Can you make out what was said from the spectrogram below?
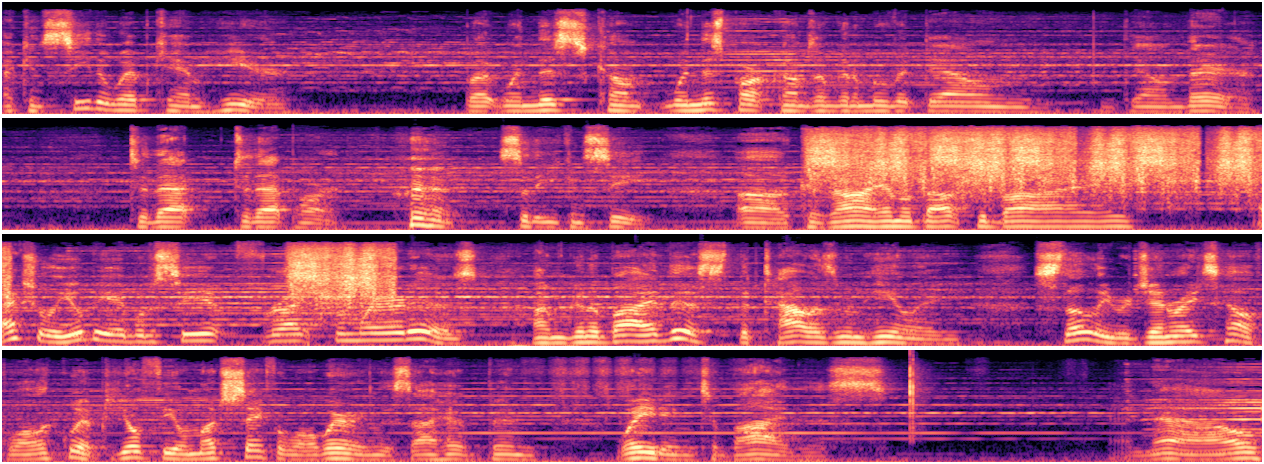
I can see the webcam here, but when this come when this part comes, I'm gonna move it down down there to that to that part so that you can see. Uh, because I am about to buy. Actually, you'll be able to see it right from where it is. I'm gonna buy this, the Talisman Healing. Slowly regenerates health while equipped. You'll feel much safer while wearing this. I have been waiting to buy this, and now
